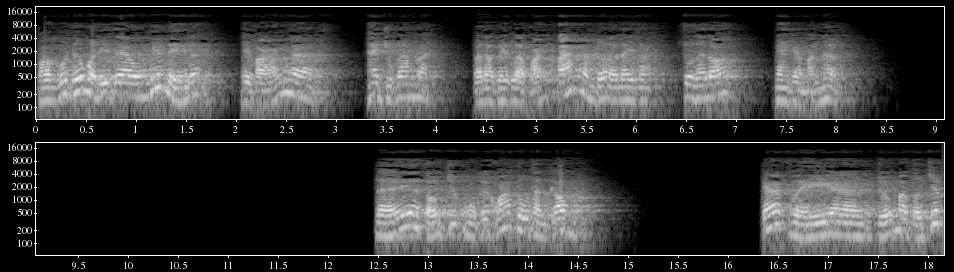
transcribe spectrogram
Còn của nếu mà đi theo miết điện đó thì khoảng ờ, hai chục năm rồi. Và đặc biệt là khoảng tám năm trở lại đây thôi. Xu thế đó ngày càng mạnh hơn. Để tổ chức một cái khóa tu thành công các vị ờ, trưởng ban tổ chức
